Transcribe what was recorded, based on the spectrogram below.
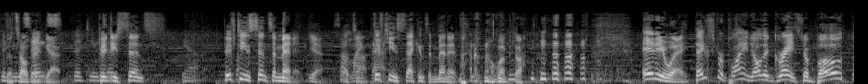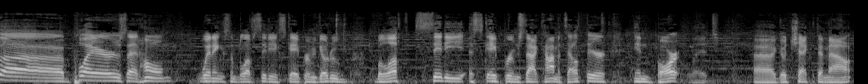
15 That's all cents. they got. 15, 50 cents. cents. Yeah. 15 cents a minute. Yeah. Something that's like not- that. 15 seconds a minute. I don't know what I'm talking Anyway, thanks for playing. Y'all did great. So both uh, players at home winning some Bluff City escape room. Go to bluffcityescaperooms.com. It's out there in Bartlett. Uh, go check them out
